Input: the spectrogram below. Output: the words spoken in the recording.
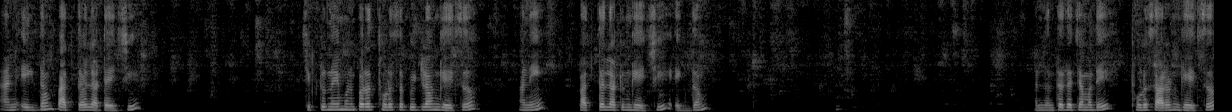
आणि एकदम पातळ लाटायची. चिकटू नये म्हणून परत थोडंसं पीठ लावून घ्यायचं आणि पातळ लाटून घ्यायची एकदम. आणि नंतर त्याच्यामध्ये थोडं सारण घ्यायचं.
